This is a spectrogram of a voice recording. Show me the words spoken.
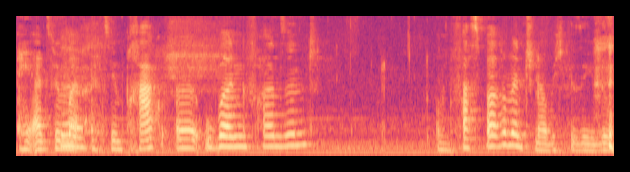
Ey, als wir, mal, als wir in Prag äh, U-Bahn gefahren sind, unfassbare Menschen habe ich gesehen.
